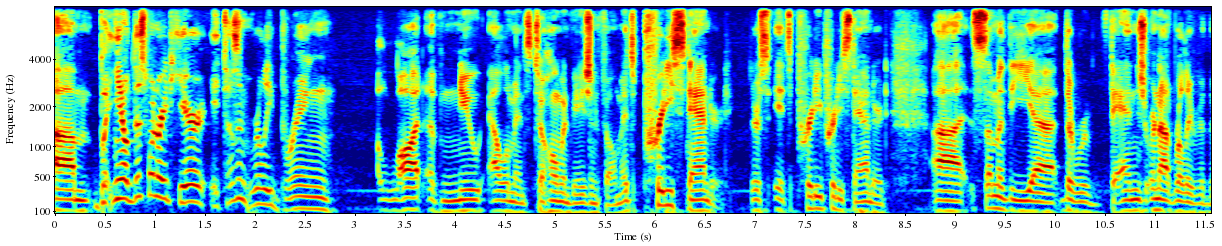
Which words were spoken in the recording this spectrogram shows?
um, but you know, this one right here, it doesn't really bring a lot of new elements to home invasion film. It's pretty standard. There's, it's pretty, pretty standard. Uh, some of the uh, the revenge, or not really re-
